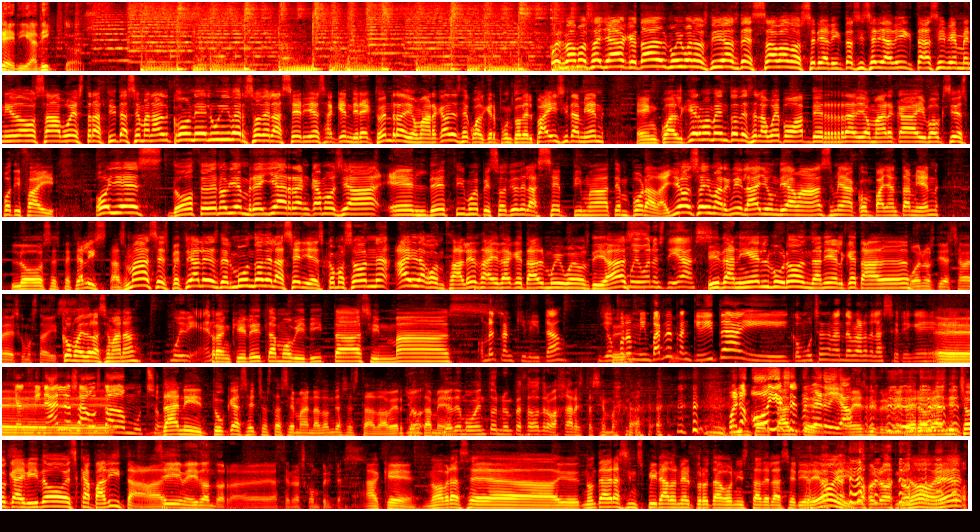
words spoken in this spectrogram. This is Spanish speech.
Seriadictos. Pues vamos allá, ¿qué tal? Muy buenos días de sábado, seriadictos y seriadictas, y bienvenidos a vuestra cita semanal con el universo de las series aquí en directo en Radio Marca, desde cualquier punto del país y también en cualquier momento desde la web o app de Radio Marca, iVox y Spotify. Hoy es 12 de noviembre y arrancamos ya el décimo episodio de la séptima temporada. Yo soy Mark Vila y un día más me acompañan también los especialistas más especiales del mundo de las series, como son Aida González. Aida, ¿qué tal? Muy buenos días. Muy buenos días. Y Daniel Burón. Daniel, ¿qué tal? Buenos días, chavales, ¿cómo estáis? ¿Cómo ha ido la semana? Muy bien. Tranquilita, movidita, sin más. Hombre, tranquilita. Yo Sí. por mi parte tranquilita y con muchas ganas de hablar de la serie, que, Eh, que al final nos ha gustado mucho. Dani, ¿tú qué has hecho esta semana? ¿Dónde has estado? A ver, Yo, cuéntame. yo de momento no he empezado a trabajar esta semana. bueno, hoy es el primer día. Hoy es mi primer Pero me han dicho que ha habido escapadita. Sí, me he ido a Andorra eh, a hacer unas compritas. ¿A qué? ¿No habrás eh, no te habrás inspirado en el protagonista de la serie de hoy? No, no, no. No, ¿eh?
